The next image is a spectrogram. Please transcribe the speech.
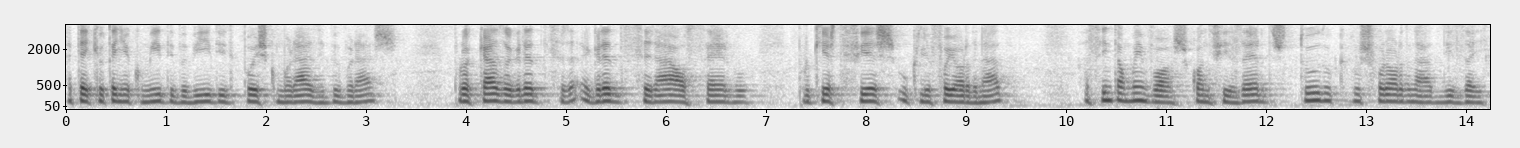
até que eu tenha comido e bebido, e depois comerás e beberás? Por acaso agradecerá, agradecerá ao servo, porque este fez o que lhe foi ordenado? Assim também vós, quando fizerdes tudo o que vos for ordenado, dizei:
